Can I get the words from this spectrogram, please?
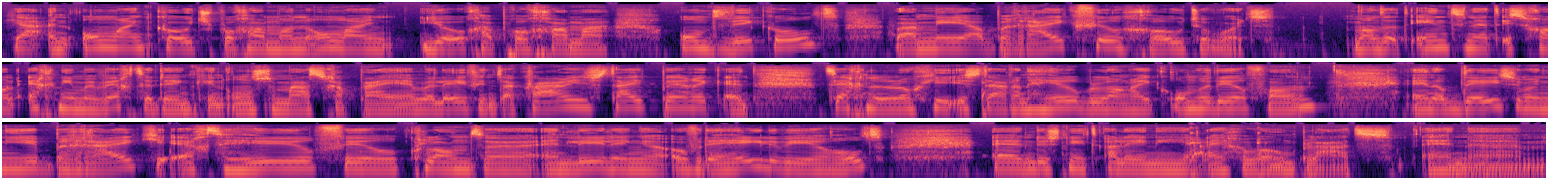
ja, een online coachprogramma, een online yoga programma ontwikkelt, waarmee jouw bereik veel groter wordt. Want het internet is gewoon echt niet meer weg te denken in onze maatschappij. En we leven in het Aquarius-tijdperk. En technologie is daar een heel belangrijk onderdeel van. En op deze manier bereik je echt heel veel klanten en leerlingen over de hele wereld. En dus niet alleen in je eigen woonplaats. En um,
